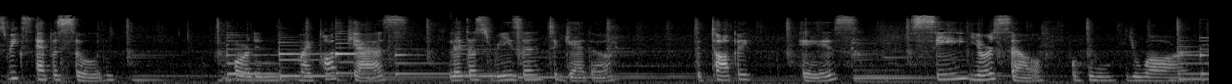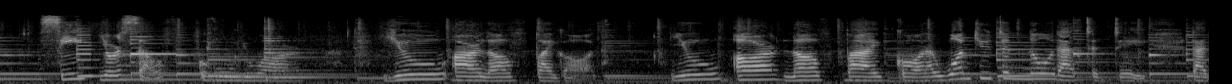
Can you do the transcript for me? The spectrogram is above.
This week's episode for the, my podcast, Let Us Reason Together, the topic is See Yourself for Who You Are. See yourself for who you are. You are loved by God. You are loved by God. I want you to know that today, that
